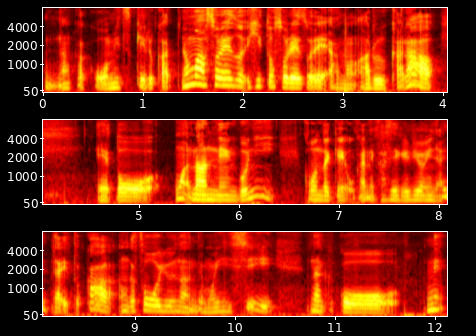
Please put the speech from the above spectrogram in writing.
なんかこう見つけるかっていうのは、まあそれぞれ、人それぞれあのあるから、えっ、と、まあ何年後にこんだけお金稼げるようになりたいとか、なんかそういうなんでもいいし、なんかこう、ね、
